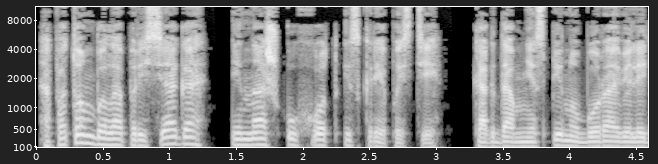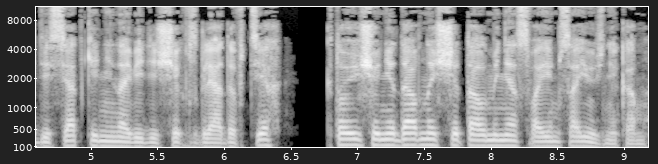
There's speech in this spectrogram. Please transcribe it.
А потом была присяга и наш уход из крепости, когда мне спину буравили десятки ненавидящих взглядов тех, кто еще недавно считал меня своим союзником.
